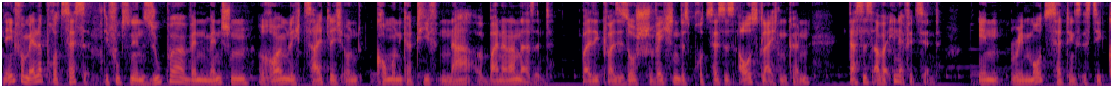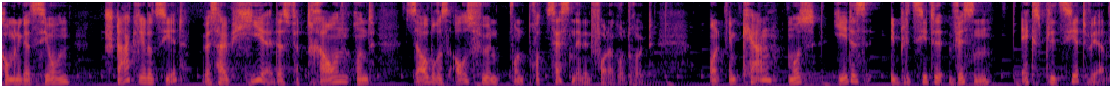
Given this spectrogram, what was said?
Informelle Prozesse, die funktionieren super, wenn Menschen räumlich, zeitlich und kommunikativ nah beieinander sind, weil sie quasi so Schwächen des Prozesses ausgleichen können. Das ist aber ineffizient. In Remote-Settings ist die Kommunikation stark reduziert, weshalb hier das Vertrauen und sauberes Ausführen von Prozessen in den Vordergrund rückt. Und im Kern muss jedes implizite Wissen expliziert werden.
